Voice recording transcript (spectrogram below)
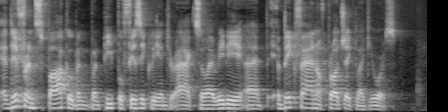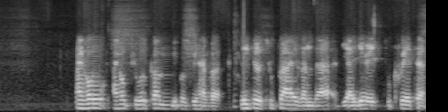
a different sparkle when, when people physically interact so i really uh, a big fan of project like yours I hope I hope you will come because we have a little surprise, and uh, the idea is to create a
